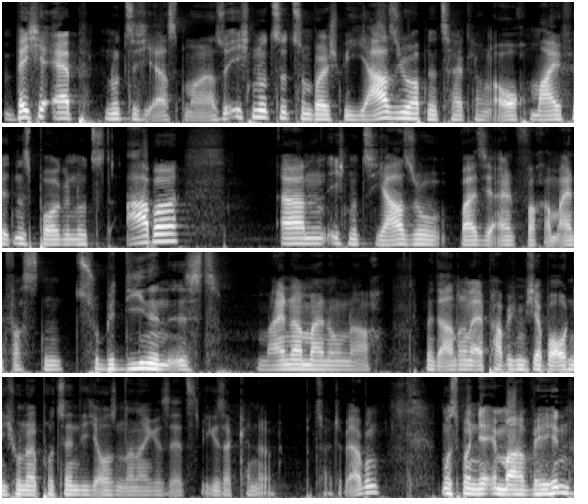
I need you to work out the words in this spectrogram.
welche App nutze ich erstmal? Also ich nutze zum Beispiel Yasio, habe eine Zeit lang auch MyFitnessPal genutzt, aber ähm, ich nutze Yaso, weil sie einfach am einfachsten zu bedienen ist, meiner Meinung nach. Mit der anderen App habe ich mich aber auch nicht hundertprozentig auseinandergesetzt. Wie gesagt, keine bezahlte Werbung. Muss man ja immer erwähnen.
